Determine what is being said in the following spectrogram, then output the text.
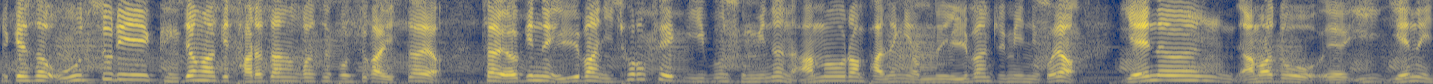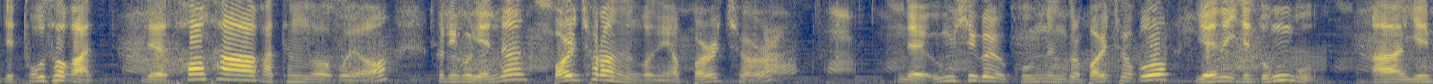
이렇게 해서 옷들이 굉장하게 다르다는 것을 볼 수가 있어요. 자 여기는 일반 이 초록색 입은 주민은 아무런 반응이 없는 일반 주민이고요. 얘는 아마도 예, 이, 얘는 이제 도서관 네 서사 같은 거고요. 그리고 얘는 벌처라는 거네요 벌처. 네 음식을 굽는 그런 벌처고 얘는 이제 농부 아, 얘는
